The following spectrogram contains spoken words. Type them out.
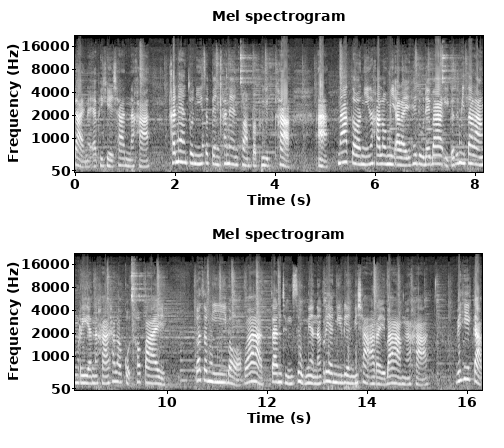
จ่ายในแอปพลิเคชันนะคะ คะแนนตัวนี้จะเป็นคะแนนความประพฤติค่ะอะหน้าตอนนี้นะคะเรามีอะไรให้ดูได้บ้างอีกก็จะมีตารางเรียนนะคะ ถ้าเรากดเข้าไป ก็จะมีบอกว่าจันถึงศุกเนี่ยนักเรียนมีเรียนวิชาอะไรบ้างนะคะ วิธีกลับ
